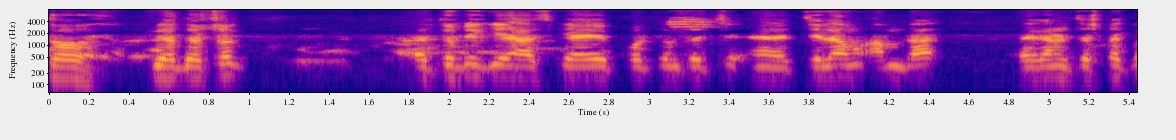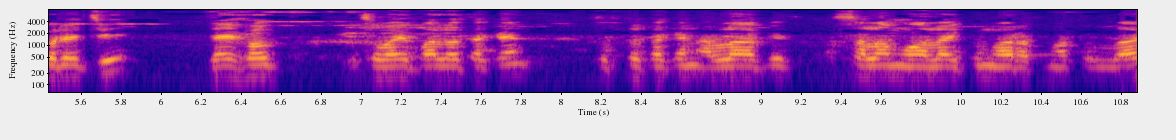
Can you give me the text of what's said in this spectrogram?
তো, প্রিয় দর্শক এতটুকু আজকে পর্যন্ত ছিলাম আমরা, দেখানোর চেষ্টা করেছি। যাই হোক, সবাই ভালো থাকেন, সুস্থ থাকেন, আল্লাহ হাফিজ। আসসালামু আলাইকুম রহমতুল্লাহ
